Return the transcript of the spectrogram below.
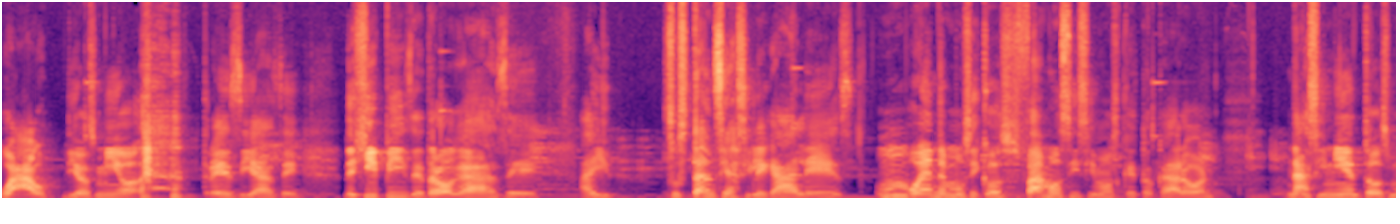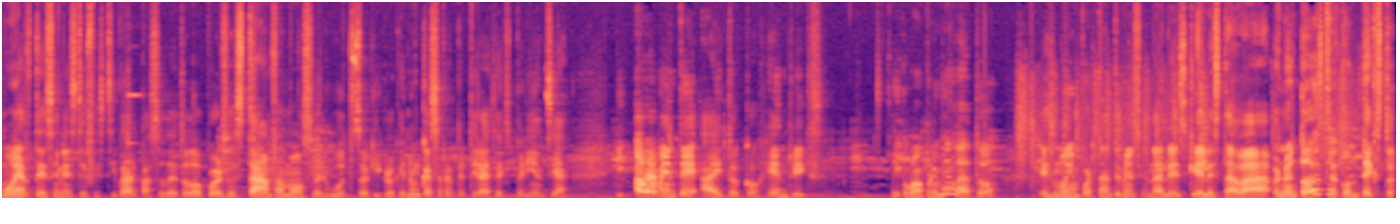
¡Wow! Dios mío, tres días de, de hippies, de drogas, de ahí sustancias ilegales, un buen de músicos famosísimos que tocaron nacimientos, muertes en este festival, pasó de todo, por eso es tan famoso el Woodstock y creo que nunca se repetirá esa experiencia. Y obviamente ahí tocó Hendrix. Y como primer dato, es muy importante mencionarles que él estaba, bueno, en todo este contexto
